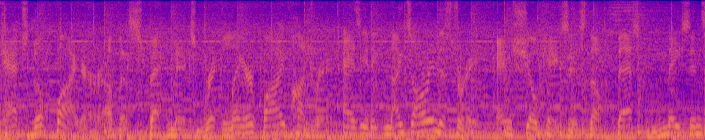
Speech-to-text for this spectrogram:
Catch the fire of the Spec Mix Bricklayer 500 as it ignites our industry and showcases the best masons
